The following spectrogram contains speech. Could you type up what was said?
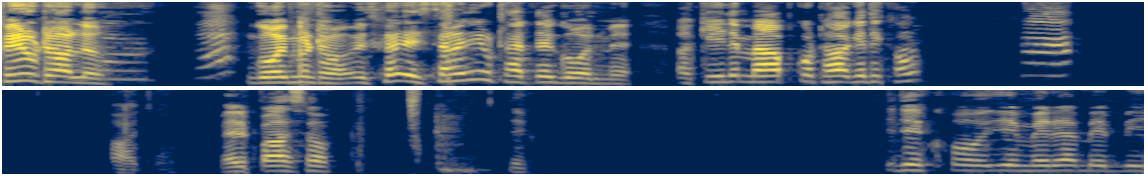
फिर उठा लो। गोद में उठाओ इसका इस तरह नहीं उठाते गोद में। अकेले मैं आपको उठा के दिखाऊँ? हाँ। आ जाओ मेरे पास हो देखो। ये देखो ये मेरा बेबी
